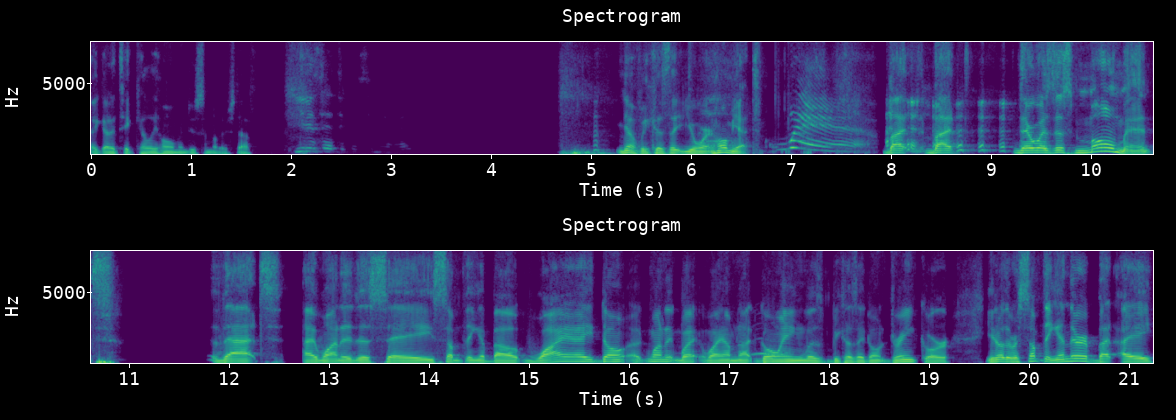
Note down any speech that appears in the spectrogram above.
I got to take Kelly home and do some other stuff." You just had to go see No, because you weren't home yet. my wife. But but there was this moment that I wanted to say something about why I don't want it, why, why I'm not going was because I don't drink, or you know, there was something in there. But I,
